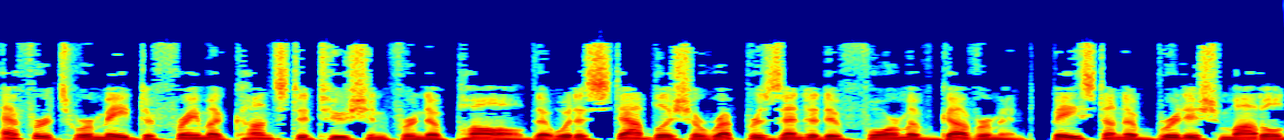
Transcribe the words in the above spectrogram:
efforts were made to frame a constitution for Nepal that would establish a representative form of government, based on a British model.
